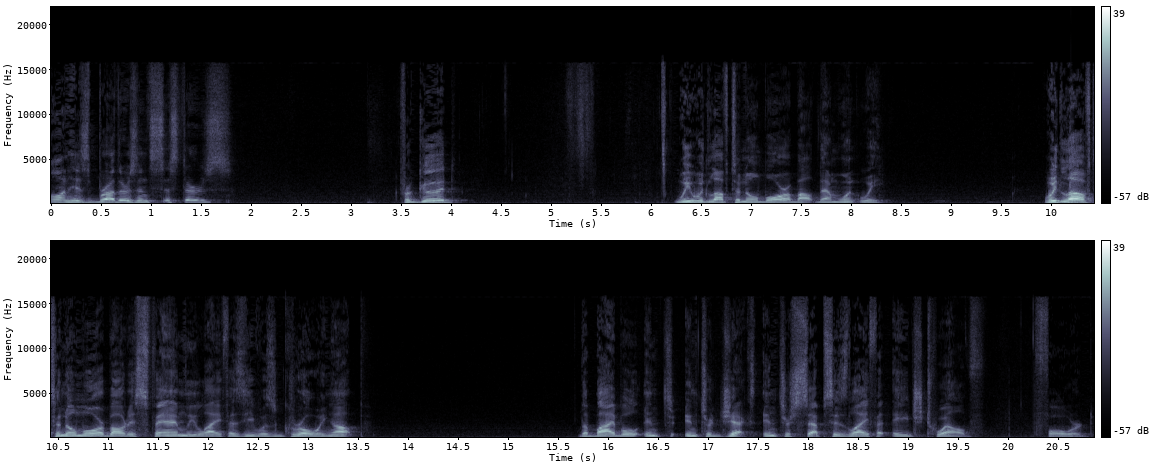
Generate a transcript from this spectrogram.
on his brothers and sisters for good, we would love to know more about them, wouldn't we? We'd love to know more about his family life as he was growing up. The Bible inter- interjects, intercepts his life at age 12 forward.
